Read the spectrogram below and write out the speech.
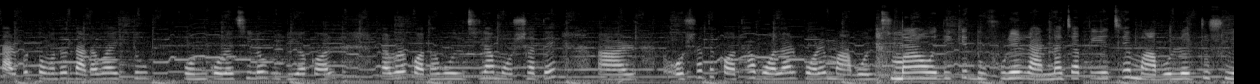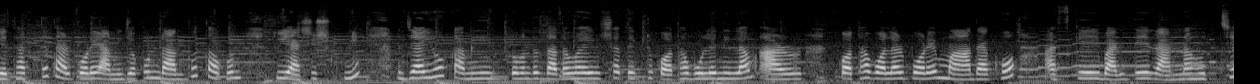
তারপর তোমাদের দাদাভাই একটু ফোন করেছিল ভিডিও কল তারপর কথা বলছিলাম ওর সাথে। আর ওর সাথে কথা বলার পরে মা বলছে, মা ওদিকে দুপুরের রান্না চাপিয়েছে। মা বলল, একটু শুয়ে থাকতে, তারপরে আমি যখন ডাকবো, তখন তুই আসিস নি যাই হোক, আমি তোমাদের দাদাভাইয়ের সাথে একটু কথা বলে নিলাম। আর কথা বলার পরে মা, দেখো, আজকে এই বাড়িতে রান্না হচ্ছে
